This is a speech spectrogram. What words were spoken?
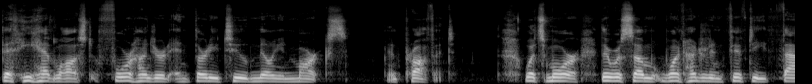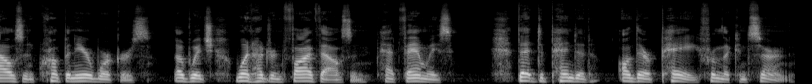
that he had lost 432 million marks in profit. What's more, there were some 150,000 Kruppianer workers, of which 105,000 had families, that depended on their pay from the concern.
